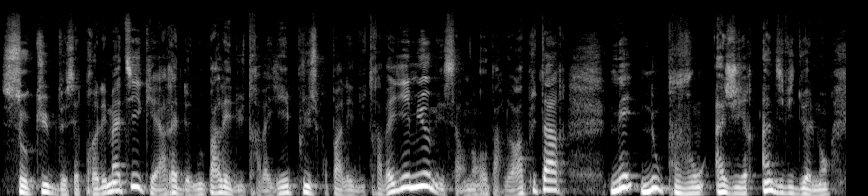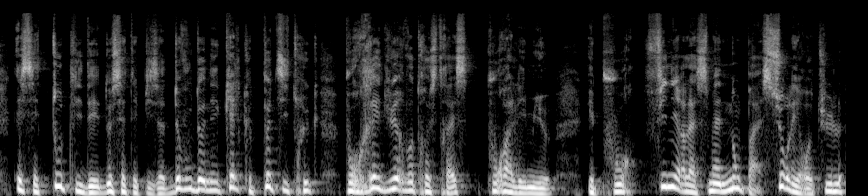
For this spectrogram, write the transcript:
s'occupent de cette problématique et arrêtent de nous parler du travailler plus pour parler du travailler mieux, mais ça, on en reparlera plus tard. Mais nous pouvons agir individuellement, et c'est toute l'idée de cet épisode, de vous donner quelques petits trucs pour réduire votre stress, pour aller mieux, et pour finir la semaine non pas sur les rotules,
